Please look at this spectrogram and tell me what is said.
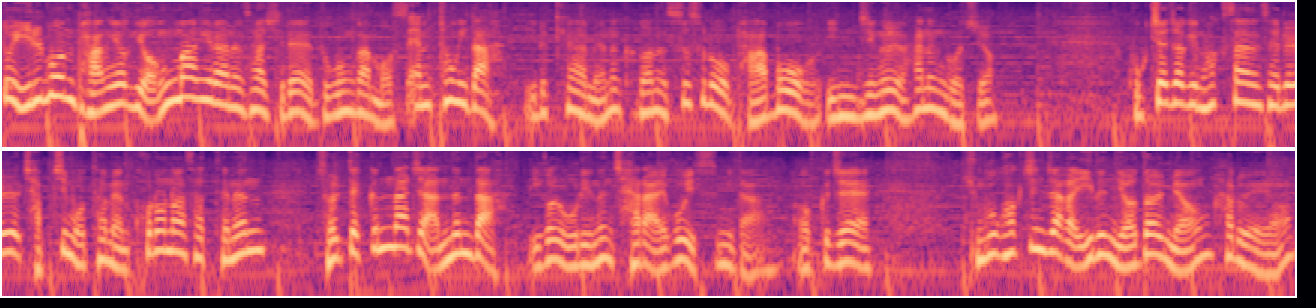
또 일본 방역이 엉망이라는 사실에 누군가 뭐 쌤통이다 이렇게 하면은 그거는 스스로 바보 인증을 하는 거죠. 국제적인 확산세를 잡지 못하면 코로나 사태는 절대 끝나지 않는다. 이걸 우리는 잘 알고 있습니다. 엊그제 중국 확진자가 78명 하루에요.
